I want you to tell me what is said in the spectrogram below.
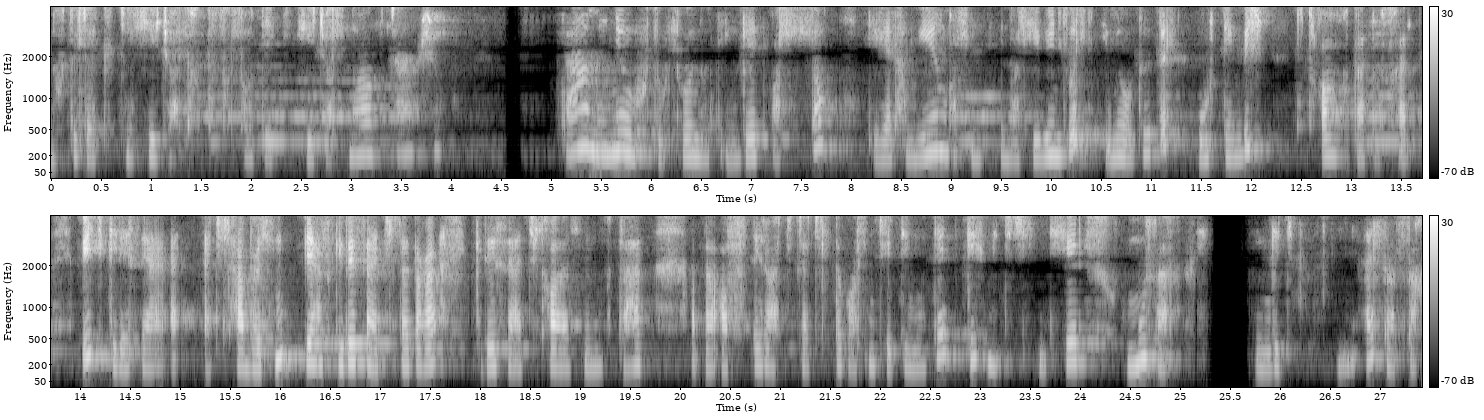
нөхцөл байдал чинь хийж болох дасгалуудыг хийж болно гэж байгаа юм шүү. За миний өөх зөвлөгөөнүүд ингээд боллоо. Тэгээд хамгийн гол нь энэ бол хэвийн зүйл, хэвийн үзэгдэл, үрдэм биш. Тодорхой хугацаа дуусгаад би ч гэрээсээ ажиллахаа болно. Би бас гэрээсээ ажиллаад байгаа. Гэрээсээ ажиллахаа болно. Буцаад одоо офис дээр очиж ажилладаг болно ч гэдэг юм уу те. Гэх мэтчлэн. Тэгэхээр хүмүүс бас ингэж аль болох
